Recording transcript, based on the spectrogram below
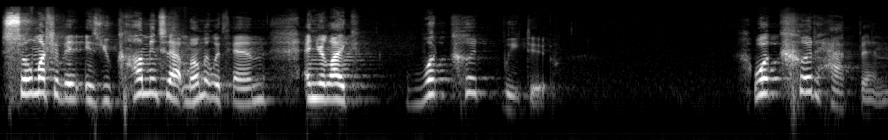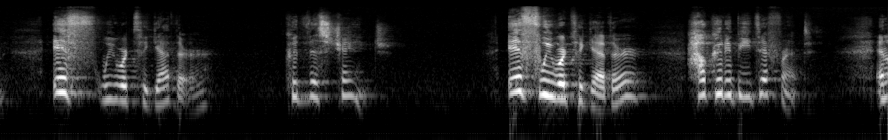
So much of it is you come into that moment with Him and you're like, What could we do? What could happen if we were together? Could this change? If we were together, how could it be different? And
